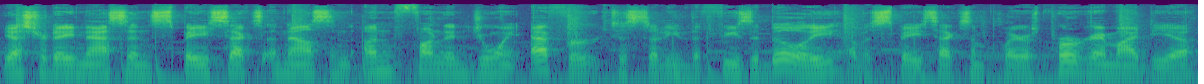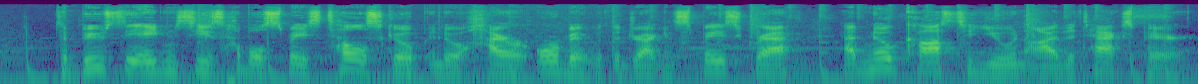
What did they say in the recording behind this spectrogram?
Yesterday, NASA and SpaceX announced an unfunded joint effort to study the feasibility of a SpaceX and Polaris program idea to boost the agency's Hubble Space Telescope into a higher orbit with the Dragon spacecraft at no cost to you and I, the taxpayer.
